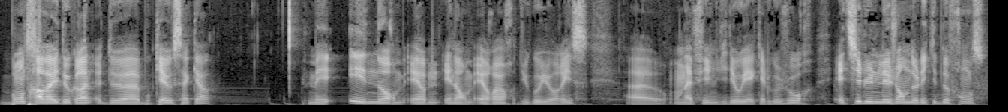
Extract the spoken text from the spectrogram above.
bon travail de, de euh, Osaka. Mais énorme, énorme erreur du Goyoris. Euh, on a fait une vidéo il y a quelques jours. Est-il une légende de l'équipe de France?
